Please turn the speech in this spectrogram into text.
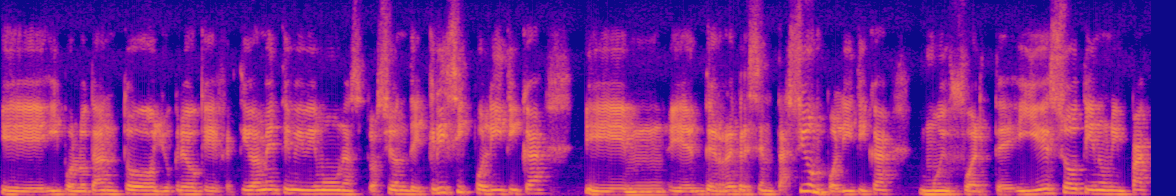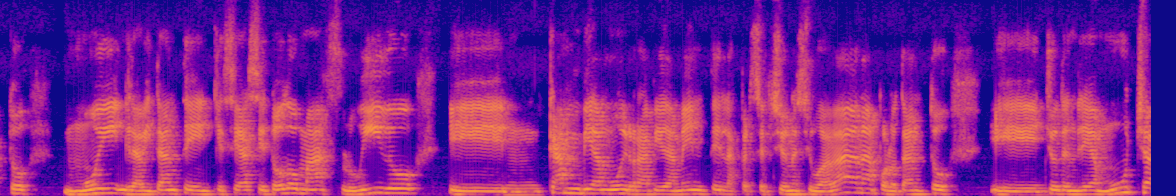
Eh, y por lo tanto yo creo que efectivamente vivimos una situación de crisis política, eh, de representación política muy fuerte y eso tiene un impacto muy gravitante en que se hace todo más fluido, eh, cambia muy rápidamente las percepciones ciudadanas, por lo tanto eh, yo tendría mucha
